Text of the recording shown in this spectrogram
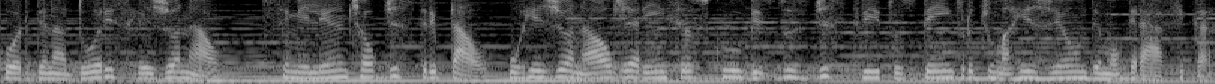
coordenadores regional, semelhante ao distrital. O regional gerencia os clubes dos distritos dentro de uma região demográfica.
